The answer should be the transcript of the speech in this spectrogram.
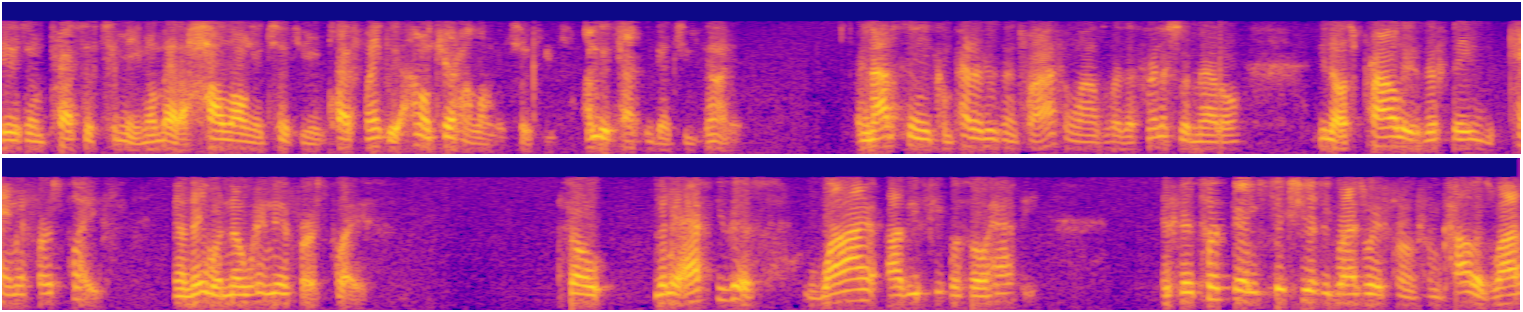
is impressive to me, no matter how long it took you. And quite frankly, I don't care how long it took you. I'm just happy that you've done it. And I've seen competitors in triathlons where they finish a medal, you know, it's probably as if they came in first place, and they were nowhere near first place. So let me ask you this: Why are these people so happy? If it took them six years to graduate from from college, why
